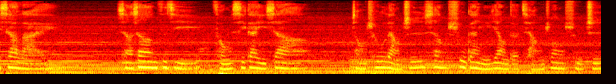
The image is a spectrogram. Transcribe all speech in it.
下来，想象自己从膝盖以下长出两只像树干一样的强壮树枝，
